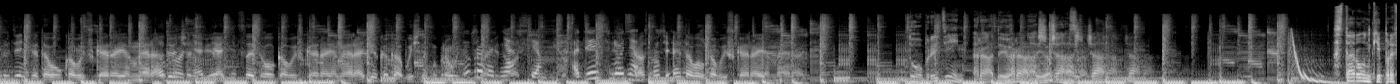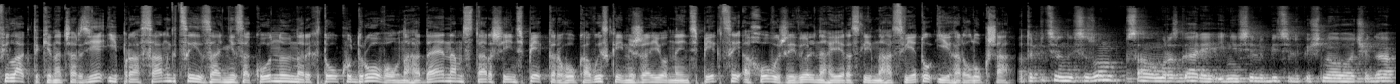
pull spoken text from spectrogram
Добрый день, это Волковыцкое районное радио. Доброго Сейчас дня. пятница, это Волковыцкое районное радио. Как обычно, мы проводим... Доброго дня всем. А день сегодня... Здравствуйте, это Волковыцкое районное радио. Добрый день, радио, радио наш час. Наш час. Старонкі прафілактыкі на чарзе і пра санкцыі за незаконную нарыхтоўку дроваў нагадае нам старшы інспектор гукавыскай межраённай інспекцыі аховы жывёльнага і расліннага свету Игорь Лукша. Отопительный сезон в самом разгаре, и не все любители печного очага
